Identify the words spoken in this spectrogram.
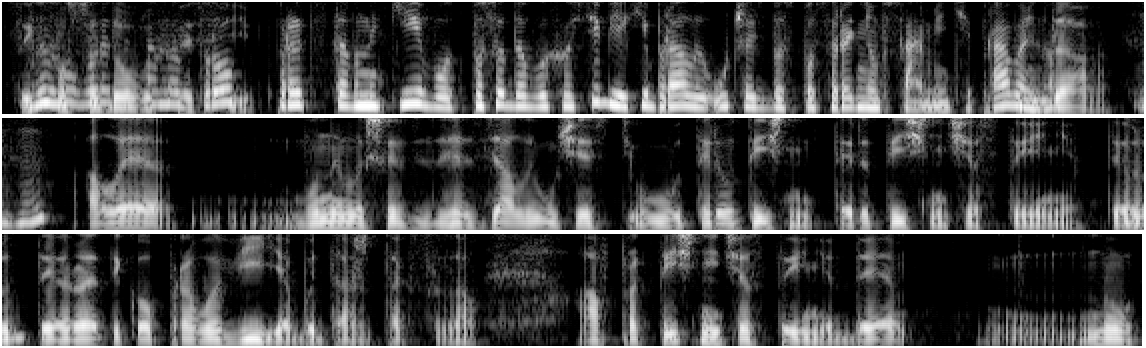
цих Ви посадових саме осіб. про представників от, посадових осіб, які брали участь безпосередньо в саміті, правильно? Да. Угу. Але вони лише взяли участь у теоретичній, теоретичній частині, теоретико-правовій, я би навіть так сказав. А в практичній частині, де ну,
